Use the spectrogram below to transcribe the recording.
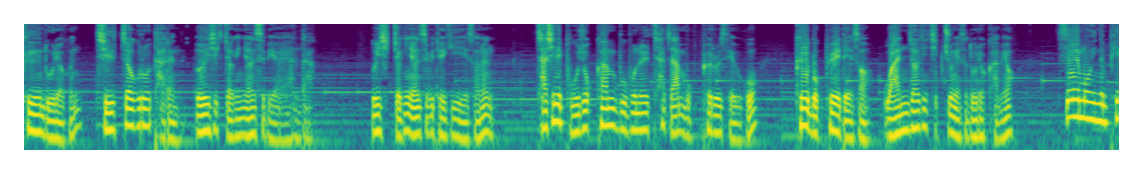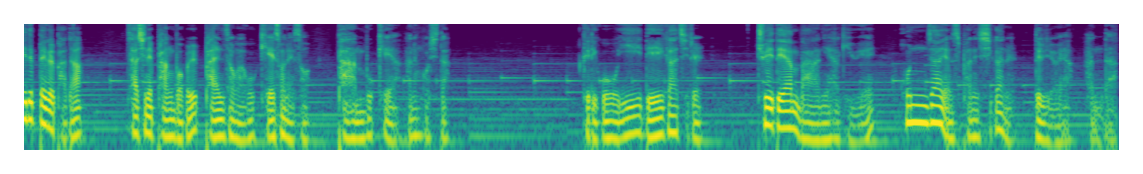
그 노력은 질적으로 다른 의식적인 연습이어야 한다. 의식적인 연습이 되기 위해서는 자신이 부족한 부분을 찾아 목표를 세우고 그 목표에 대해서 완전히 집중해서 노력하며 쓸모 있는 피드백을 받아 자신의 방법을 반성하고 개선해서 반복해야 하는 것이다. 그리고 이 네 가지를 최대한 많이 하기 위해 혼자 연습하는 시간을 늘려야 한다.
